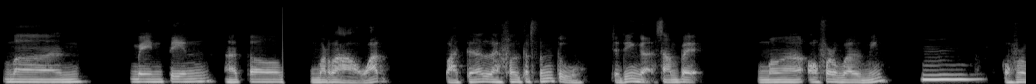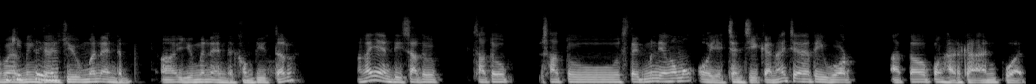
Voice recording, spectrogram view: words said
men maintain atau merawat pada level tertentu. Jadi nggak sampai overwhelming, hmm, overwhelming gitu ya? the human and the uh, human and the computer. Makanya di satu satu satu statement yang ngomong, oh ya janjikan aja reward atau penghargaan buat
